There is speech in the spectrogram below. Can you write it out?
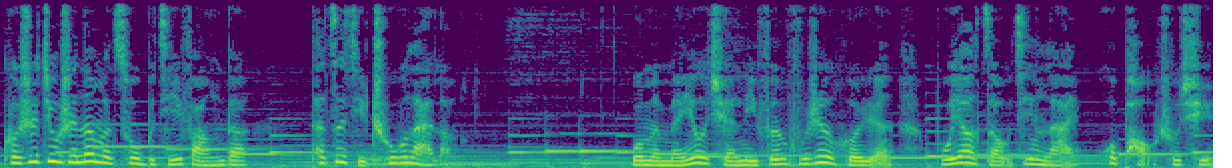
可是就是那么猝不及防的，它自己出来了。我们没有权利吩咐任何人不要走进来或跑出去，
